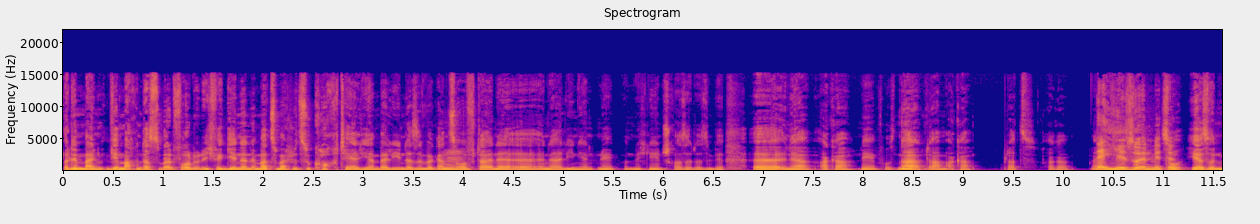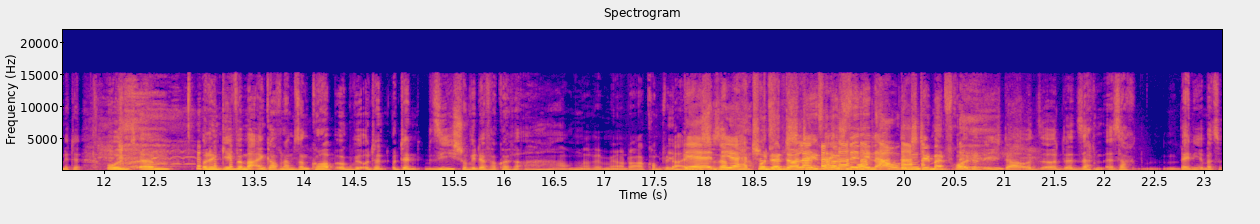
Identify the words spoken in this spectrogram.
und in meinem, wir machen das, mein Freund und ich, wir gehen dann immer zum Beispiel zu Cocktail hier in Berlin, da sind wir ganz oft da in der, äh, in der Linien, nee, nicht Linienstraße, da sind wir, äh, in der Acker, nee, wo ist, na, da am Ackerplatz, Acker? Ne, hier so in Mitte. So, hier so in Mitte. Und, ähm, und dann gehen wir mal einkaufen, haben so einen Korb irgendwie und dann, und dann sehe ich schon wieder Verkäufer, ah, ja, da kommt wieder Der- einiges zusammen. der hat schon und dann so Dollarzeichen in Freund- den Augen. Dann stehen mein Freund und ich da und, und dann sagt, sagt Benny immer so,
